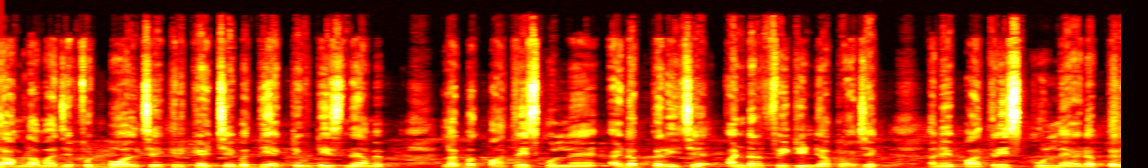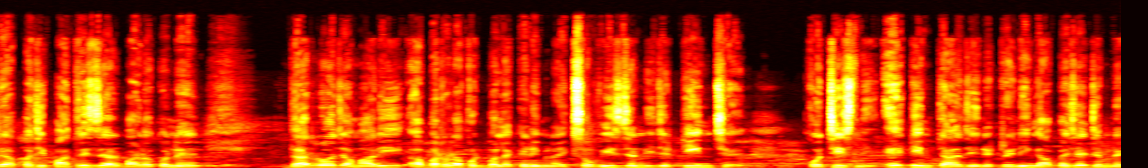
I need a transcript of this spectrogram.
ગામડામાં જે ફૂટબોલ છે ક્રિકેટ છે, બધી એક્ટિવિટીઝને અમે લગભગ પાંત્રીસ સ્કૂલને એડપ્ટ કરી છે અંડર ફિટ ઇન્ડિયા પ્રોજેક્ટ અને પાંત્રીસ સ્કૂલને એડપ્ટ કર્યા પછી પાંત્રીસ હજાર બાળકોને દરરોજ અમારી બરોડા ફૂટબોલ એકેડેમીના એકસો વીસ જણની જે ટીમ છે કોચિસની એ ટીમ ત્યાં જઈને ટ્રેનિંગ આપે છે, જેમને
